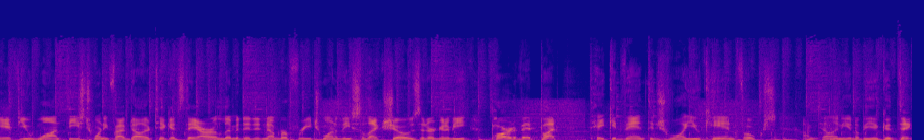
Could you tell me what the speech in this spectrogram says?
If you want these $25 tickets, they are a limited number for each one of these select shows that are going to be part of it, but take advantage while you can, folks. I'm telling you, it'll be a good thing.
